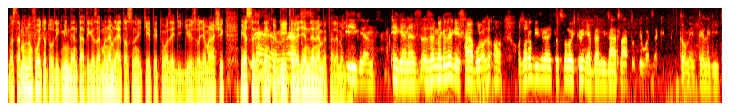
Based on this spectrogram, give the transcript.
Aztán mondom, folytatódik minden, tehát igazából nem lehet azt mondani, hogy két hét múlva az egyik győz, vagy a másik. Mi azt nem, szeretnénk, hogy béke ez... legyen, de nem befele megyünk. Igen, igen, ez, ez, meg az egész háború, az, a, az arab-izraelit az valahogy könnyebben úgy látlátod, jó, ezek, tudom én, tényleg így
